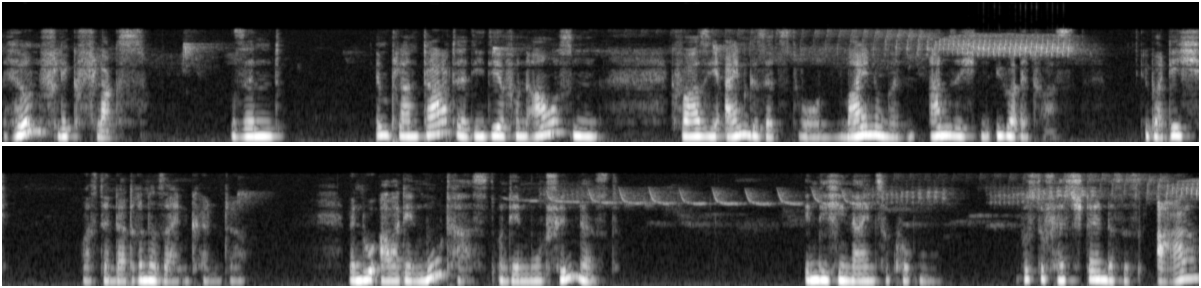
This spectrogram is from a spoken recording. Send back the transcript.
Hirnflickflacks, sind Implantate, die dir von außen quasi eingesetzt wurden, Meinungen, Ansichten über etwas, über dich, was denn da drinne sein könnte. Wenn du aber den Mut hast und den Mut findest, in dich hineinzugucken, wirst du feststellen, dass es A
